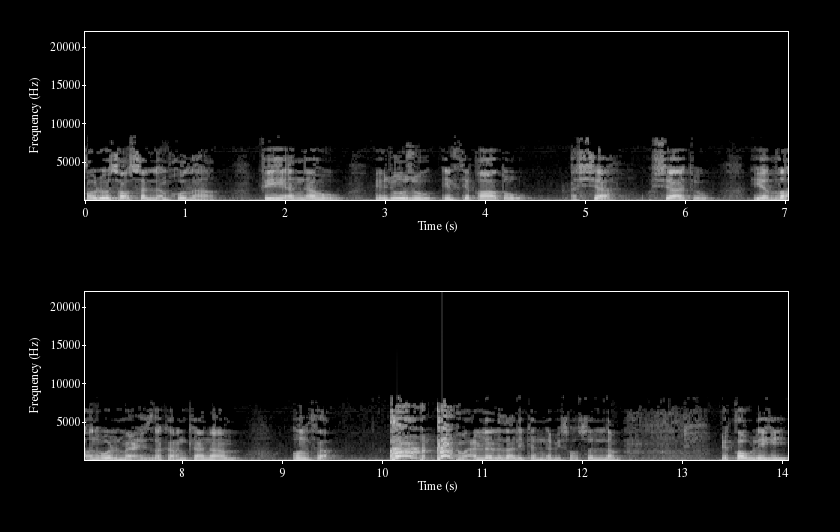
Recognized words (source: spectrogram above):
قوله صلى الله عليه وسلم خذها فيه أنه يجوز التقاط الشاة والشاة هي الظأن والمعز ذكرا كان أم أنثى. وعلل ذلك النبي صلى الله عليه وسلم بقوله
